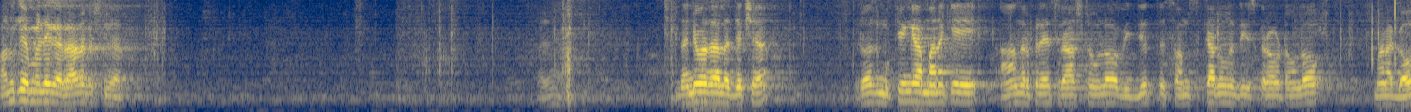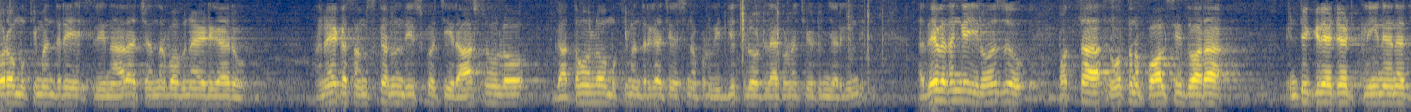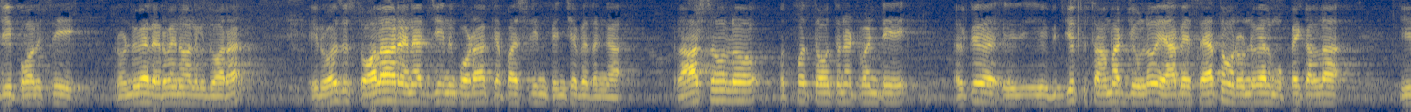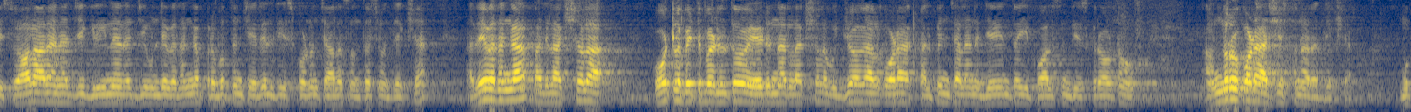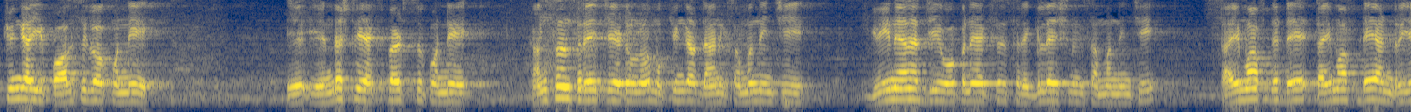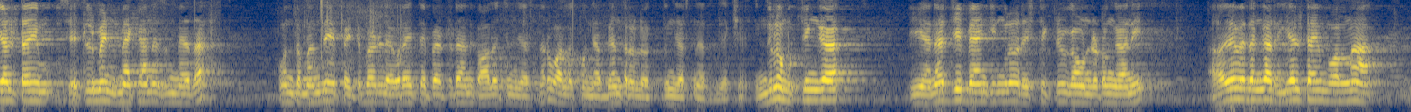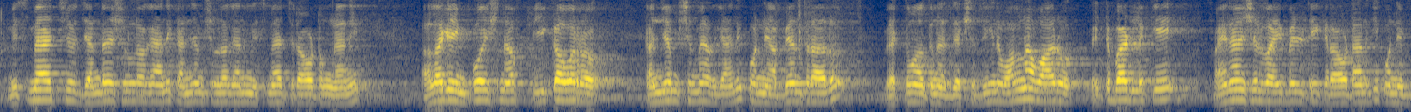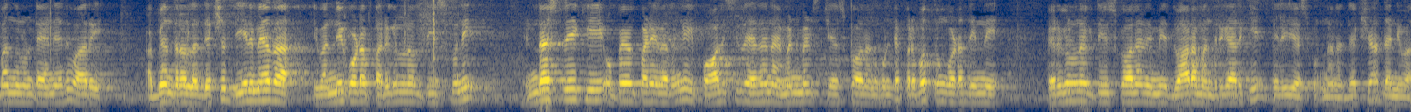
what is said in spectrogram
మనకి ఎమ్మెల్యే గారు రాధాకృష్ణ గారు. ధన్యవాదాలు అధ్యక్ష. ఈరోజు ముఖ్యంగా మనకి ఆంధ్రప్రదేశ్ రాష్ట్రంలో విద్యుత్ సంస్కరణలు తీసుకురావడంలో మన గౌరవ ముఖ్యమంత్రి శ్రీ నారా చంద్రబాబు నాయుడు గారు అనేక సంస్కరణలు తీసుకొచ్చి ఈ రాష్ట్రంలో గతంలో ముఖ్యమంత్రిగా చేసినప్పుడు విద్యుత్ లోటు లేకుండా చేయడం జరిగింది. అదేవిధంగా ఈరోజు కొత్త నూతన పాలసీ ద్వారా ఇంటిగ్రేటెడ్ క్లీన్ ఎనర్జీ పాలసీ రెండు వేల ఇరవై నాలుగు ద్వారా ఈరోజు సోలార్ ఎనర్జీని కూడా కెపాసిటీని పెంచే విధంగా రాష్ట్రంలో ఉత్పత్తి అవుతున్నటువంటి ఈ విద్యుత్ సామర్థ్యంలో యాభై శాతం రెండు వేల ముప్పై కల్లా ఈ సోలార్ ఎనర్జీ గ్రీన్ ఎనర్జీ ఉండే విధంగా ప్రభుత్వం చర్యలు తీసుకోవడం చాలా సంతోషం అధ్యక్ష. అదేవిధంగా పది లక్షల కోట్ల పెట్టుబడులతో ఏడున్నర లక్షల ఉద్యోగాలు కూడా కల్పించాలనే ధ్యేయంతో ఈ పాలసీని తీసుకురావడం అందరూ కూడా హర్షిస్తున్నారు అధ్యక్ష. ముఖ్యంగా ఈ పాలసీలో కొన్ని ఇండస్ట్రీ ఎక్స్పర్ట్స్ కొన్ని కన్సర్న్స్ రేజ్ చేయడంలో ముఖ్యంగా దానికి సంబంధించి గ్రీన్ ఎనర్జీ ఓపెన్ యాక్సెస్ రెగ్యులేషన్కి సంబంధించి time of the day time of day and real time settlement mechanism మీద కొంతమంది పెట్టుబడులు ఎవరైతే పెట్టడానికి ఆలోచన చేస్తున్నారో వాళ్ళకు కొన్ని అభ్యంతరాలు వ్యక్తం చేస్తున్నారు అధ్యక్ష. ఇందులో ముఖ్యంగా ఈ ఎనర్జీ బ్యాంకింగ్లో రెస్ట్రిక్టివ్గా ఉండటం కానీ అదేవిధంగా రియల్ టైం వలన మిస్ మ్యాచ్ జనరేషన్లో కానీ కన్జంప్షన్లో కానీ మిస్ మ్యాచ్ రావటం కానీ అలాగే imposition of peak hour consumption మీద కానీ కొన్ని అభ్యంతరాలు వ్యక్తమవుతున్నాయి. అధ్యక్ష దీని వలన వారు పెట్టుబడులకి ఫైనాన్షియల్ వైబిలిటీకి రావడానికి కొన్ని ఇబ్బందులు ఉంటాయనేది వారి అభ్యంతరాలు. అధ్యక్ష దీని మీద ఇవన్నీ కూడా పరిగణలోకి తీసుకుని ఇండస్ట్రీకి ఉపయోగపడే విధంగా ఈ పాలసీలు ఏదైనా అమెండ్మెంట్స్ చేసుకోవాలనుకుంటే ప్రభుత్వం కూడా దీన్ని పరిగణలోకి తీసుకోవాలని మీ ద్వారా మంత్రి గారికి తెలియజేసుకుంటున్నాను. అధ్యక్ష ధన్యవాదాలు.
